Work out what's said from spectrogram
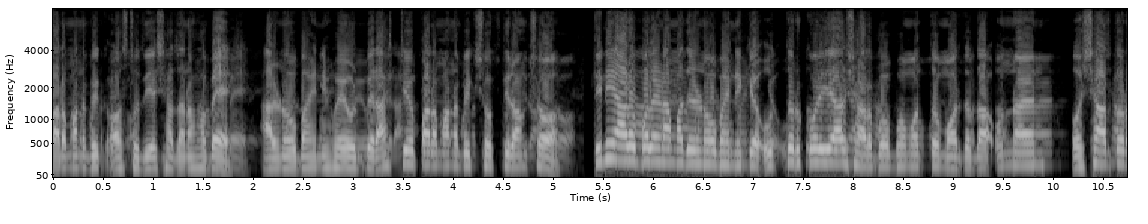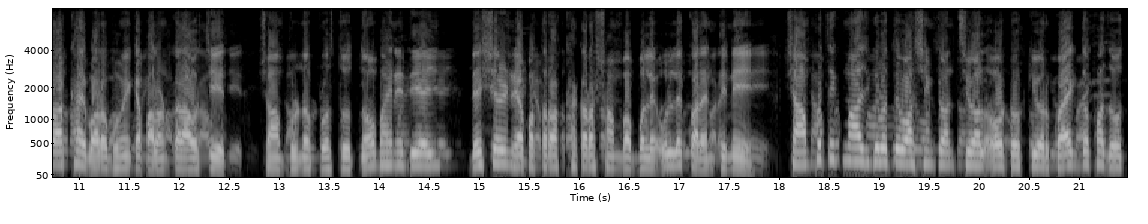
পারমাণবিক অস্ত্র দিয়ে সাজানো হবে আর নৌবাহিনী হয়ে উঠবে রাষ্ট্রীয় পারমাণবিক শক্তির অংশ। তিনি আরও বলেন আমাদের নৌবাহিনীকে উত্তর কোরিয়ার সার্বভৌমত্ব মর্যাদা উন্নয়ন ও স্বার্থ রক্ষায় বড় ভূমিকা পালন করা উচিত। সম্পূর্ণ প্রস্তুত নৌবাহিনী দিয়েই দেশের নিরাপত্তা রক্ষা করা সম্ভব বলে উল্লেখ করেন তিনি। সাম্প্রতিক মাসগুলোতে ওয়াশিংটন সিওল ও টোকিওর কয়েক দফা যৌথ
